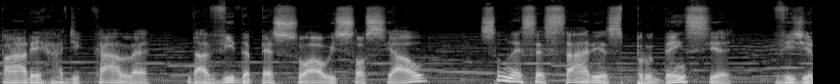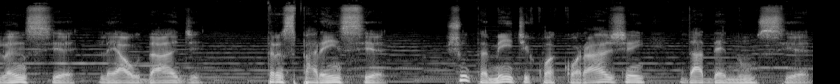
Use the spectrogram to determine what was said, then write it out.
Para erradicá-la da vida pessoal e social, são necessárias prudência, vigilância, lealdade, transparência, juntamente com a coragem da denúncia.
